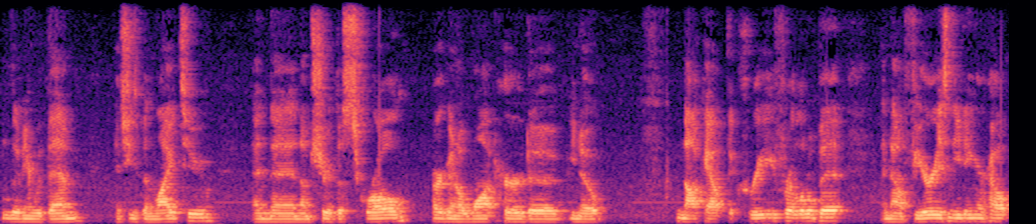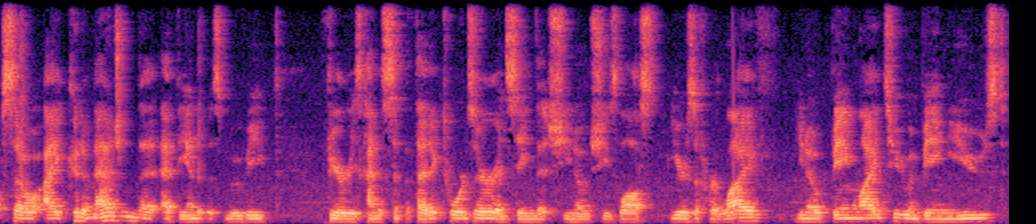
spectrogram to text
living with them, and she's been lied to. And then I'm sure the Skrull are gonna want her to, you know, knock out the Kree for a little bit, and now Fury's needing her help. So I could imagine that at the end of this movie, Fury is kind of sympathetic towards her and seeing that she, you know she's lost years of her life, you know, being lied to and being used.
